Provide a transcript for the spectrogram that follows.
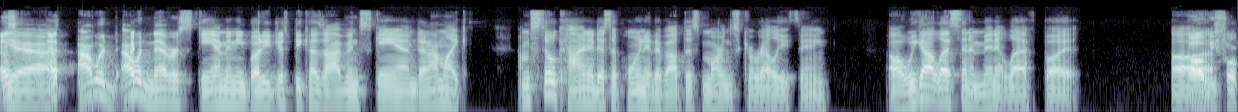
yeah, that's- I would I would never scam anybody just because I've been scammed and I'm like I'm still kind of disappointed about this Martin Shkreli thing. Oh, we got less than a minute left, but uh oh before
